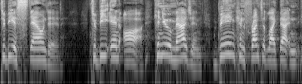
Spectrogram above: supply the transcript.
to be astounded, to be in awe. Can you imagine being confronted like that? And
